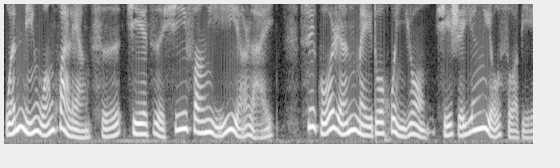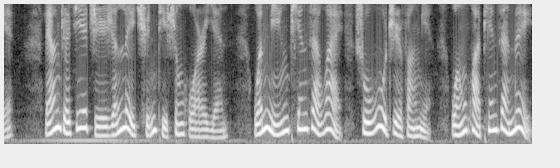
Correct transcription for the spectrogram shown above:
文明文化两词皆自西方移义而来，虽国人每多混用，其实应有所别。两者皆指人类群体生活而言，文明偏在外，属物质方面；文化偏在内，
